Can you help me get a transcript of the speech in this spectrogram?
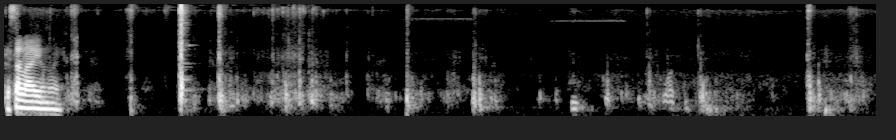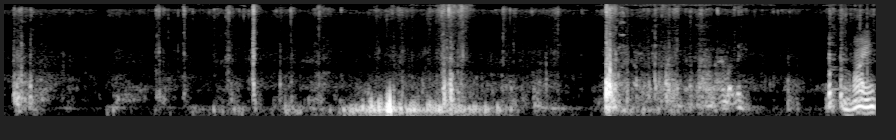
Cái sao này? mine.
